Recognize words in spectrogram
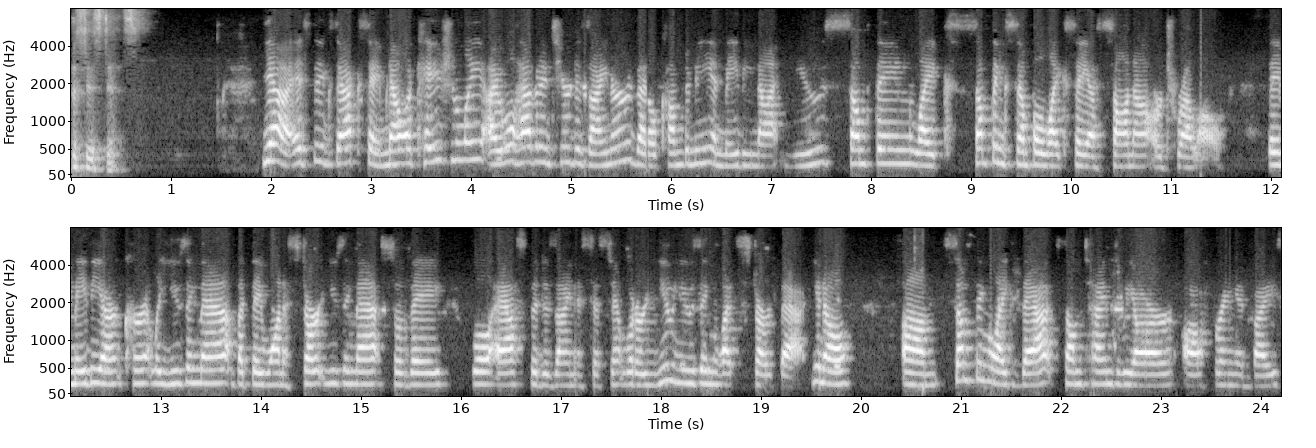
assistants. Yeah, it's the exact same. Now, occasionally I will have an interior designer that'll come to me and maybe not use something like something simple like say Asana or Trello. They maybe aren't currently using that, but they want to start using that. So they will ask the design assistant, what are you using? Let's start that. You know, um, something like that. Sometimes we are offering advice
